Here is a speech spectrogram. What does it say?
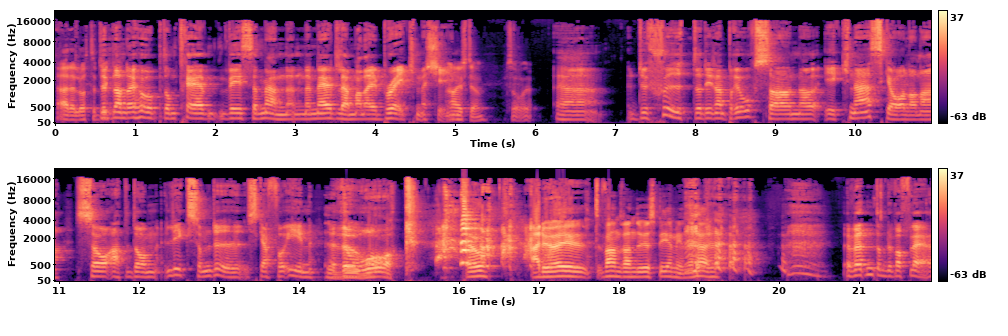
Ja, det låter Du blandar ihop de tre vise männen med medlemmarna i Break Machine. Ja, just det. Så var det. Eh, du skjuter dina brorsöner i knäskålarna så att de, liksom du, ska få in the, walk. Jo. Ja, du har ju ett vandrande USB-minne här. Jag vet inte om det var fler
